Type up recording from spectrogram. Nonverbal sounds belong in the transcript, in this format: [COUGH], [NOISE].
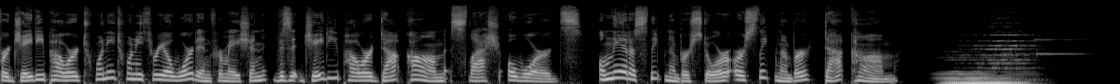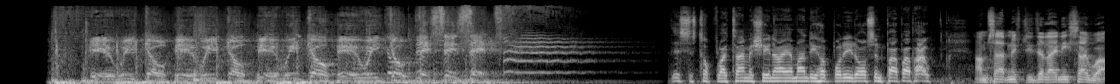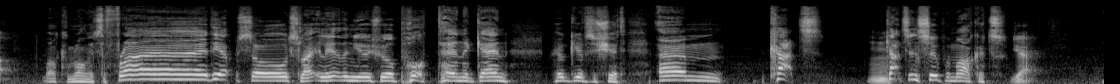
For JD Power 2023 award information, visit jdpower.com/awards. Only at a Sleep Number store or sleepnumber.com. Here we go, here we go, here we go, here we go. This is it. This is Top Flight Time Machine. I am Andy Hotbody Dawson. Pow, pow, pow. I'm Sad Nifty Delaney, so what? Welcome along. It's the Friday episode, slightly later than usual, but then again, who gives a shit? Um, cats. Cats in supermarkets. Yeah.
